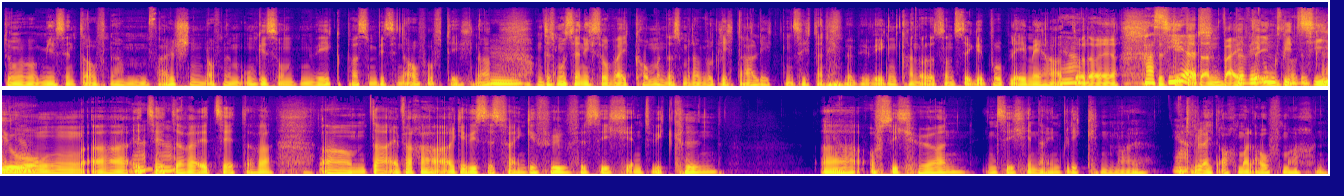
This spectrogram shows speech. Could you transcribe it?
du, wir sind auf einem falschen, auf einem ungesunden Weg, pass ein bisschen auf auf dich. Ne? Mhm. Und das muss ja nicht so weit kommen, dass man dann wirklich da liegt und sich dann nicht mehr bewegen kann oder sonstige Probleme hat. Ja. Oder ja, das geht ja dann weiter in Beziehung ja. äh, etc. Etc. Ähm, da einfach ein, ein, gewisses Feingefühl für sich entwickeln, äh, auf sich hören, in sich hineinblicken mal. Und vielleicht auch mal aufmachen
